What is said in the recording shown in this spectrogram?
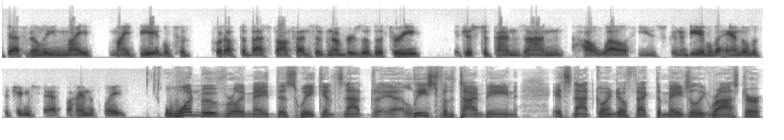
definitely might might be able to put up the best offensive numbers of the three it just depends on how well he's going to be able to handle the pitching staff behind the plate. One move really made this week, and it's not, at least for the time being, it's not going to affect the major league roster.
